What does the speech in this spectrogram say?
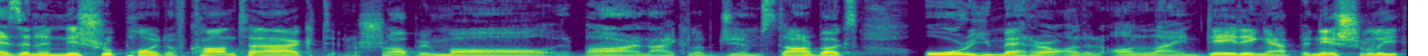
as an initial point of contact in a shopping mall, a bar, nightclub, gym, Starbucks, or you met her on an online dating app initially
